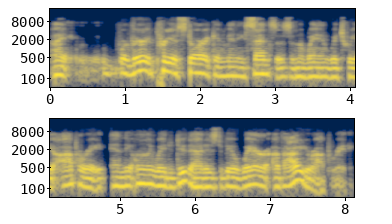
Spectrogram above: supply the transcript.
I, we're very prehistoric in many senses in the way in which we operate. And the only way to do that is to be aware of how you're operating.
